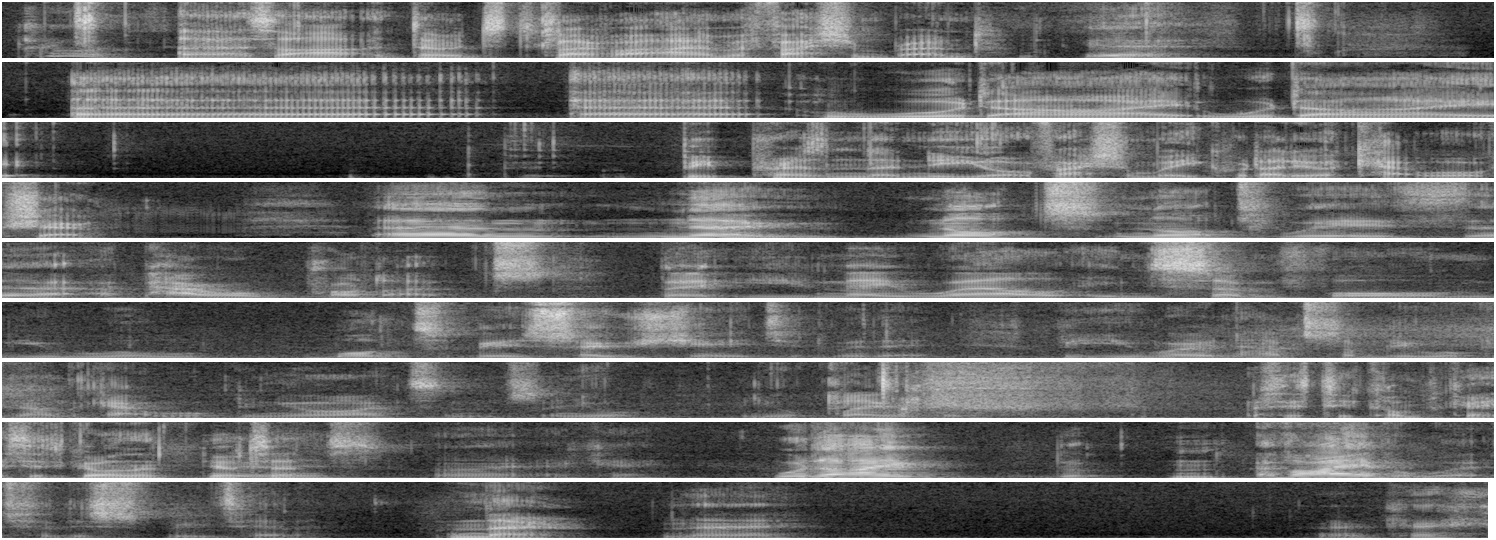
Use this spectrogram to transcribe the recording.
Good. Uh, so, I, no, just to clarify, I am a fashion brand. Yeah. Uh, uh, would I would I be present at New York Fashion Week? Would I do a catwalk show? Um, no, not not with uh, apparel products, but you may well, in some form, you will want to be associated with it, but you won't have somebody walking down the catwalk in your items and your in your clothing. This is too complicated. Go on then. Your turn. Yes. Right. Okay. Would I? Have I ever worked for this retailer? No. No. Okay.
